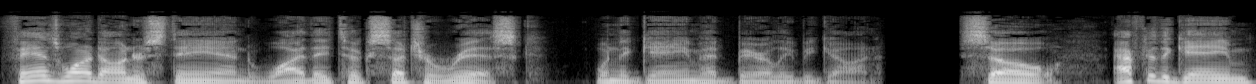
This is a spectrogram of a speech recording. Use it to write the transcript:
Fans wanted to understand why they took such a risk when the game had barely begun. So, after the game,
